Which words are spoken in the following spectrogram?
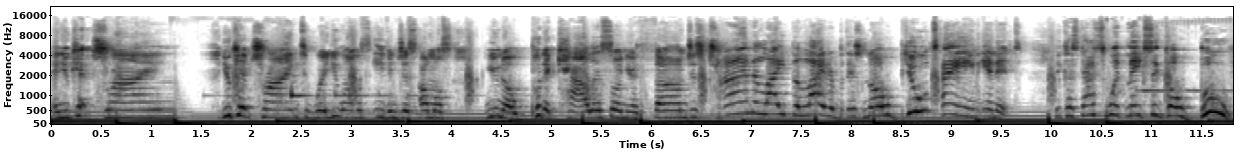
And you kept trying. You kept trying to where you almost even just almost, you know, put a callus on your thumb, just trying to light the lighter, but there's no butane in it because that's what makes it go boof.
